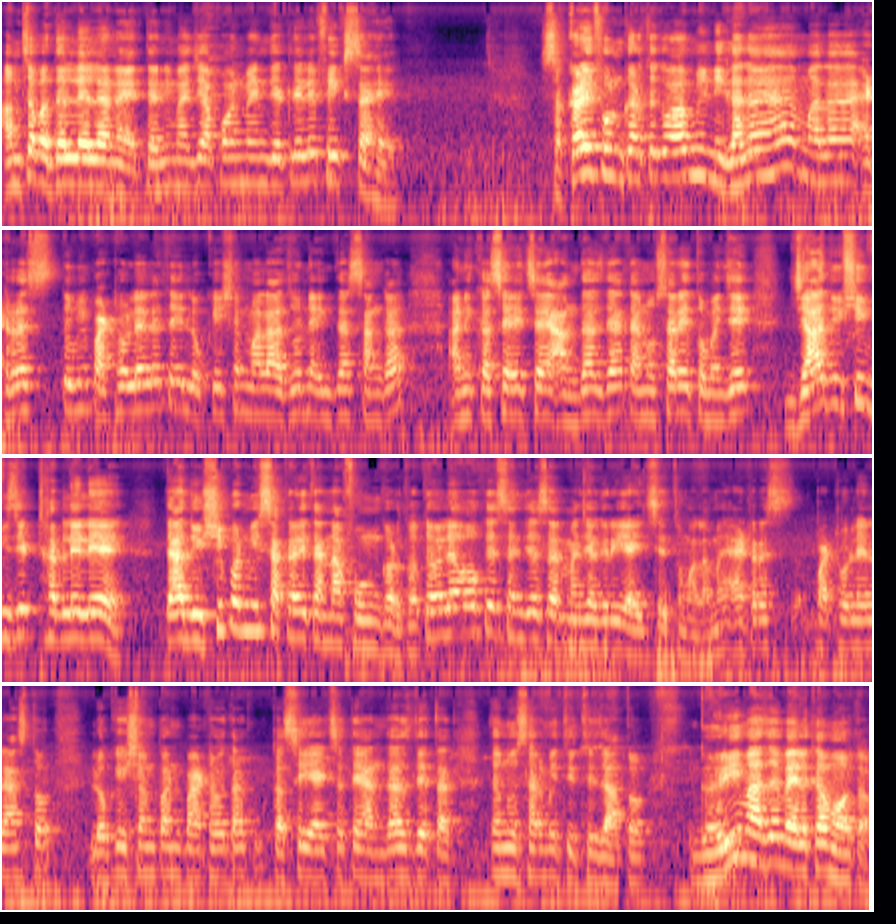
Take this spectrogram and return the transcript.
आमचं बदललेलं नाही. त्यांनी माझी अपॉइंटमेंट घेतलेले फिक्स आहे. सकाळी फोन करतो की बाबा मी निघालो आहे मला ॲड्रेस तुम्ही पाठवलेलं ते लोकेशन मला अजून एकदा सांगा आणि कसं यायचं आहे अंदाज द्या. त्यानुसार येतो. म्हणजे ज्या दिवशी व्हिजिट ठरलेली आहे त्या दिवशी पण मी सकाळी त्यांना फोन करतो. ते बोलले ओके संजय सर माझ्या घरी यायचं आहे तुम्हाला. मग ॲड्रेस पाठवलेला असतो. लोकेशन पण पाठवतात. कसं यायचं ते अंदाज देतात. त्यानुसार मी तिथे जातो. घरी माझं वेलकम होतं.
